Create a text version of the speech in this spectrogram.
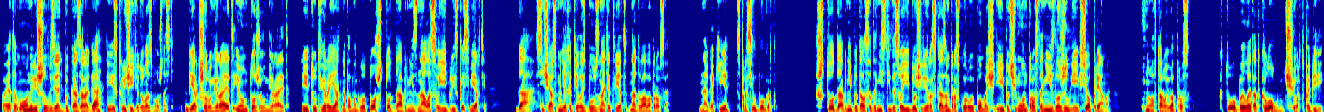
Поэтому он решил взять быка за рога и исключить эту возможность. Беркшир умирает, и он тоже умирает. И тут, вероятно, помогло то, что Даб не знал о своей близкой смерти. Да, сейчас мне хотелось бы узнать ответ на два вопроса. «На какие?» – спросил Богарт. Что Дабни пытался донести до своей дочери рассказом про скорую помощь, и почему он просто не изложил ей все прямо? Ну а второй вопрос. Кто был этот клоун, черт побери?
